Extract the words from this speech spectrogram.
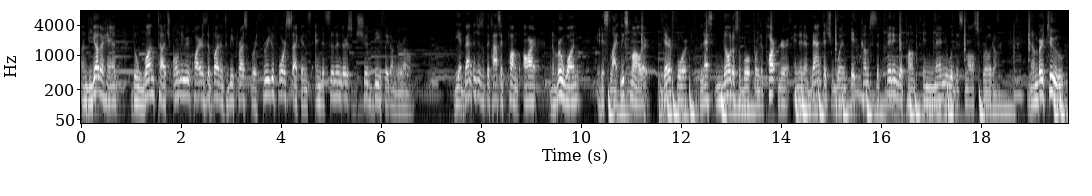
On the other hand, the One Touch only requires the button to be pressed for 3 to 4 seconds and the cylinders should deflate on their own. The advantages of the classic pump are number one, it is slightly smaller, therefore less noticeable for the partner and an advantage when it mm. comes to fitting the pump in men with a small scrotum. Number two,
